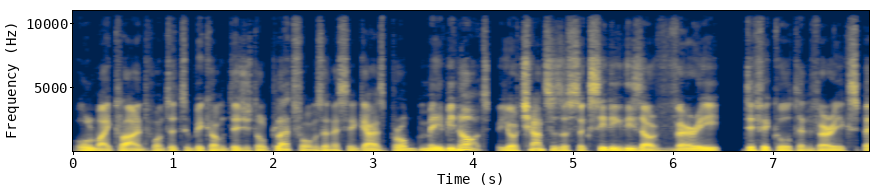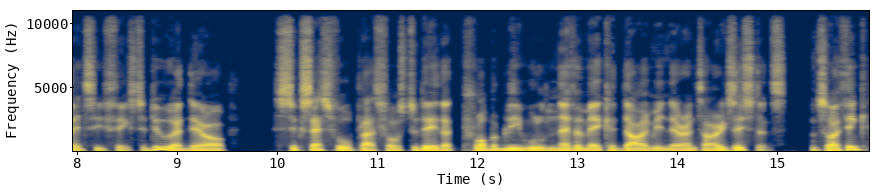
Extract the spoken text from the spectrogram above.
all my clients wanted to become digital platforms, and I say, guys, prob- maybe not. Your chances of succeeding, these are very difficult and very expensive things to do. And there are successful platforms today that probably will never make a dime in their entire existence. So I think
